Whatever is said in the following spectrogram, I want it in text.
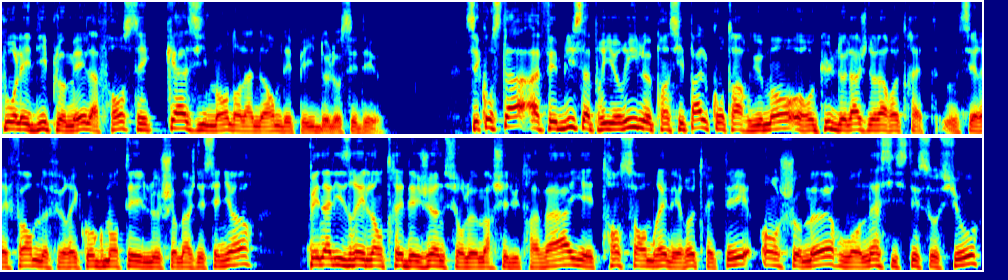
pour les diplômés, la France est quasiment dans la norme des pays de l'OCDE. Ces constats affaiblissent a priori le principal contre-argument au recul de l'âge de la retraite. Ces réformes ne feraient qu'augmenter le chômage des seniors, pénaliserait l'entrée des jeunes sur le marché du travail et transformerait les retraités en chômeurs ou en assistés sociaux,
